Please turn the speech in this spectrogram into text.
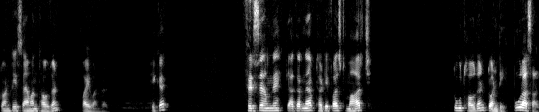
twenty seven thousand five hundred ठीक है? फिर से हमने क्या करना है? अब थर्टी फ़र्स्ट मार्च 2020 पूरा साल।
